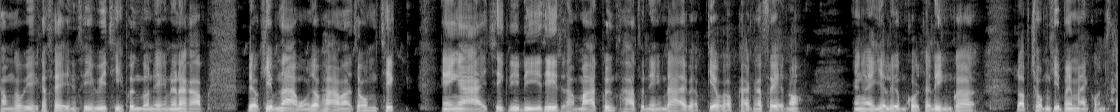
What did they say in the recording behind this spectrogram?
คำกวีเกษตรอินทรีย์วิถีพึ่งตนเองด้วยนะครับ เดี๋ยวคลิปหน้าผมจะพามาชมทริคง่ายๆทริคดีๆ ที่สามารถพึ่งพาตนเองได้แบบเกี่ยวกับการเกษตรเนาะยังไงอย่าลืมกดกระดิ่งเพื่อรับชมคลิปใหม่ๆก่อนใคร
